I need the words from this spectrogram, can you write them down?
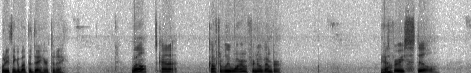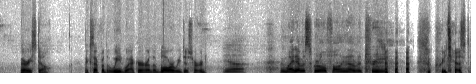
what do you think about the day here today? Well, it's kind of comfortably warm for November. Yeah. It's very still. Very still, except for the weed whacker or the blower we just heard. Yeah. We might have a squirrel falling out of a tree. we just,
